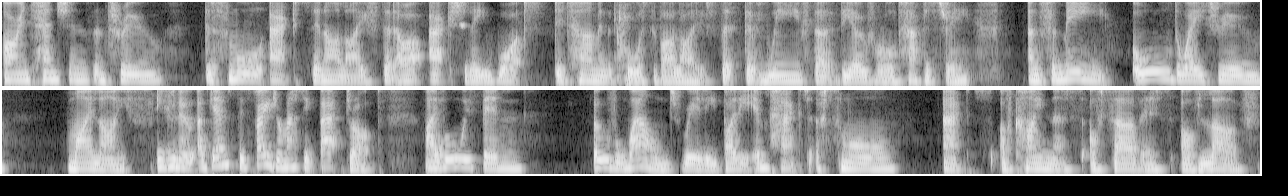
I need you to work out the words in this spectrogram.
our intentions and through the small acts in our life that are actually what determine the course of our lives, that that weave the, the overall tapestry. And for me, all the way through my life, you know, against this very dramatic backdrop, I've always been overwhelmed really by the impact of small acts of kindness, of service, of love,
